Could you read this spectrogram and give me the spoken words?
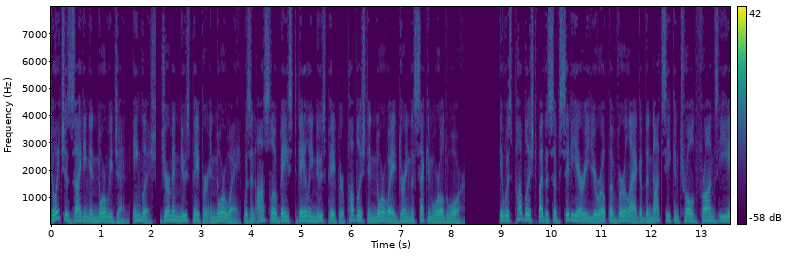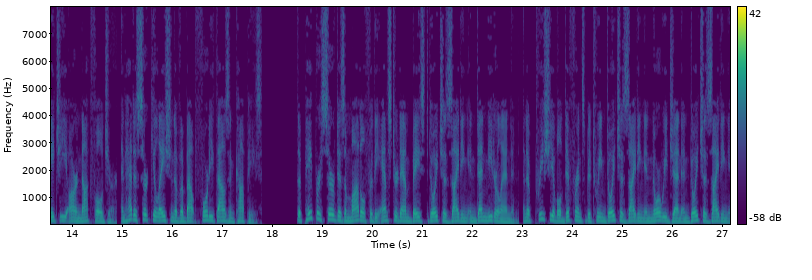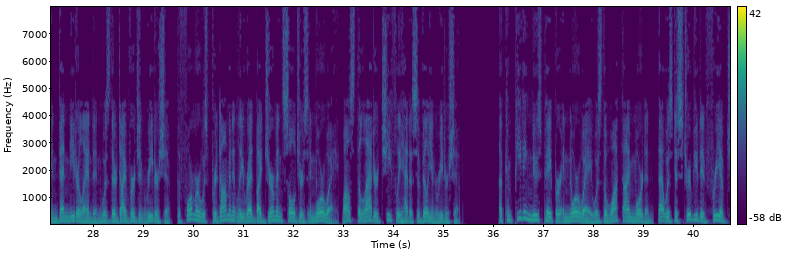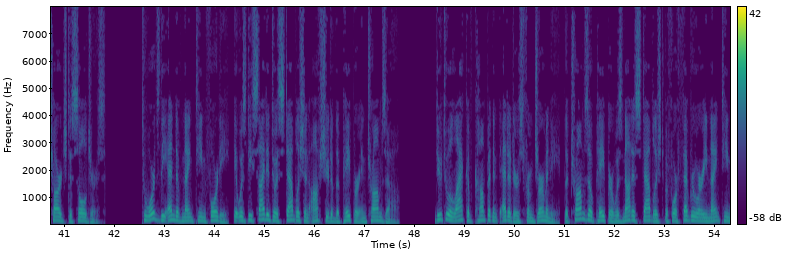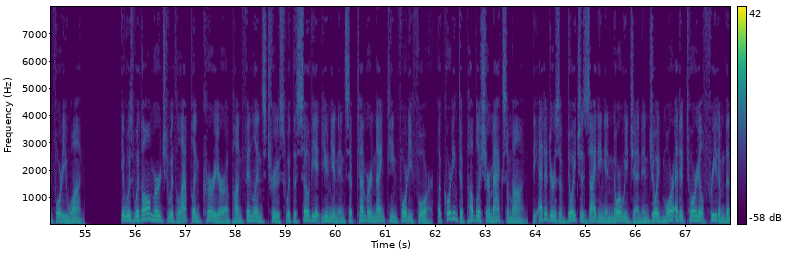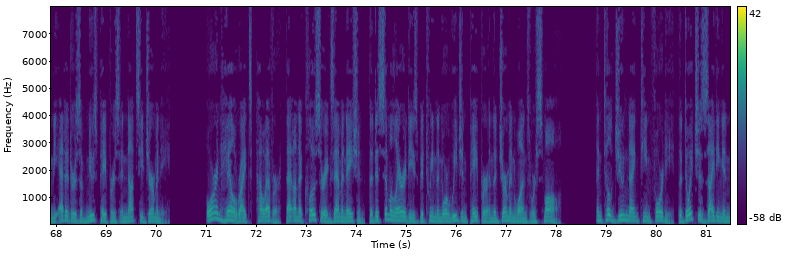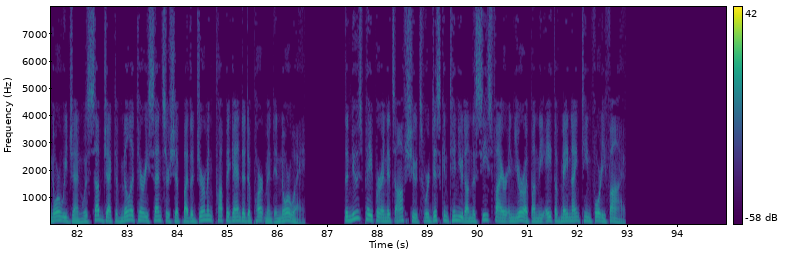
Deutsche Zeitung in Norwegen English, German newspaper in Norway was an Oslo-based daily newspaper published in Norway during the Second World War. It was published by the subsidiary Europa Verlag of the Nazi-controlled Franz Eher Nachfolger, and had a circulation of about 40,000 copies. The paper served as a model for the Amsterdam-based Deutsche Zeitung in den Niederlanden. An appreciable difference between Deutsche Zeitung in Norwegen and Deutsche Zeitung in den Niederlanden was their divergent readership. The former was predominantly read by German soldiers in Norway, whilst the latter chiefly had a civilian readership. A competing newspaper in Norway was the Wacht im Norden, that was distributed free of charge to soldiers. Towards the end of 1940, it was decided to establish an offshoot of the paper in Tromsø. Due to a lack of competent editors from Germany, the Tromsø paper was not established before February 1941. It was withal merged with Lapland Courier upon Finland's truce with the Soviet Union in September 1944. According to publisher Max Amann, the editors of Deutsche Zeitung in Norwegen enjoyed more editorial freedom than the editors of newspapers in Nazi Germany. Oron Hale writes, however, that on a closer examination, the dissimilarities between the Norwegian paper and the German ones were small. Until June 1940, the Deutsche Zeitung in Norwegen was subject of military censorship by the German propaganda department in Norway. The newspaper and its offshoots were discontinued on the ceasefire in Europe on 8 May 1945.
